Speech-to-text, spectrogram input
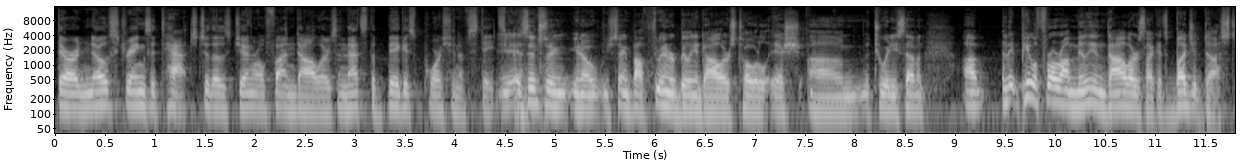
There are no strings attached to those general fund dollars, and that's the biggest portion of state spending. It's interesting, you know, you're saying about $300 billion total ish, um, 287. Uh, and people throw around million dollars like it's budget dust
